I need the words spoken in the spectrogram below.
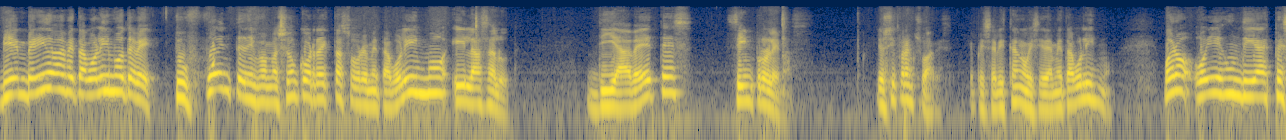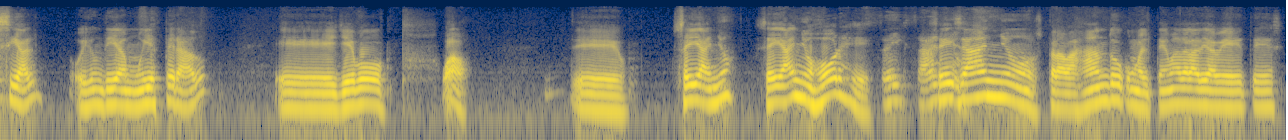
Bienvenidos a Metabolismo TV, tu fuente de información correcta sobre metabolismo y la salud. Diabetes sin problemas. Yo soy Frank Suárez, especialista en obesidad y metabolismo. Bueno, hoy es un día especial, hoy es un día muy esperado. Eh, llevo, wow, eh, seis años, seis años, Jorge. Seis años. Seis años trabajando con el tema de la diabetes,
